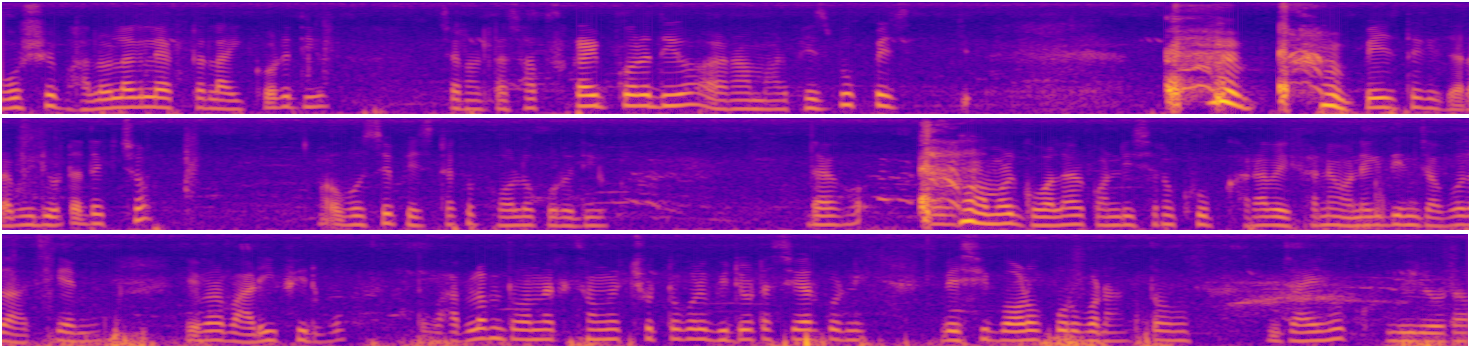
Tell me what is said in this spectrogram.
অবশ্যই ভালো লাগলে একটা লাইক করে দিও। চ্যানেলটা সাবস্ক্রাইব করে দিও আর আমার ফেসবুক পেজ পেজ থেকে যারা ভিডিওটা দেখছ, অবশ্যই পেজটাকে ফলো করে দিও। দেখো, আমার গলার কন্ডিশন খুব খারাপ, এখানে অনেক দিন যাবৎ আছি আমি, এবার বাড়ি ফিরবো। তো ভাবলাম তোমাদের সঙ্গে ছোট্ট করে ভিডিওটা শেয়ার করি, বেশি বড় করব না। তো যাই হোক, ভিডিওটা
